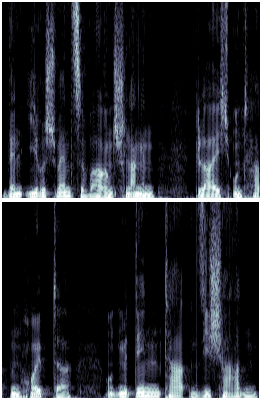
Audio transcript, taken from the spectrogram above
Denn ihre Schwänze waren Schlangen gleich und hatten Häupter, und mit denen taten sie Schaden.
